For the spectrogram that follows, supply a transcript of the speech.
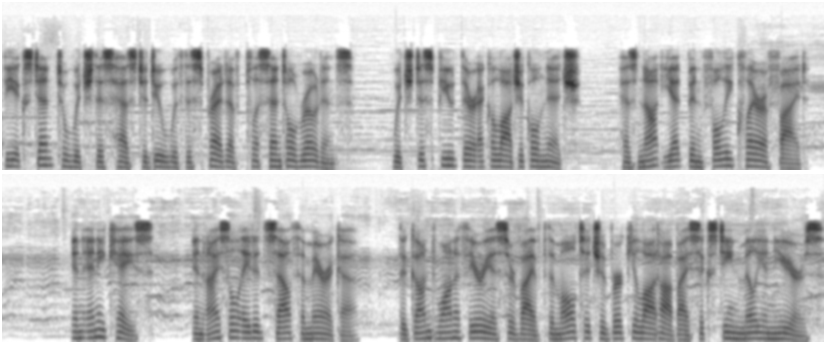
The extent to which this has to do with the spread of placental rodents, which dispute their ecological niche, has not yet been fully clarified. In any case, in isolated South America, the Gondwanatheria survived the Multituberculata by 16 million years.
